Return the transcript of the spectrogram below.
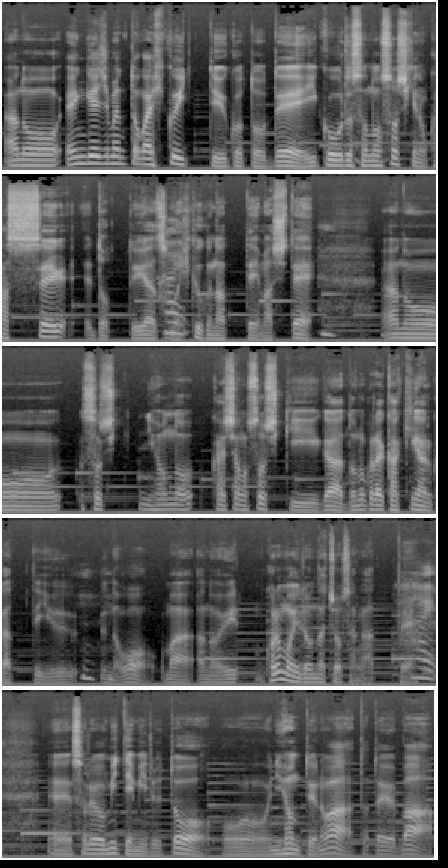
あのエンゲージメントが低いっていうことでイコールその組織の活性度っていうやつもはい低くなっていまして、うん。あの組織日本の会社の組織がどのくらい活気があるかっていうのを、まあ、あのいこれもいろんな調査があって、はい、えーそれを見てみるとお日本というのは例えば、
